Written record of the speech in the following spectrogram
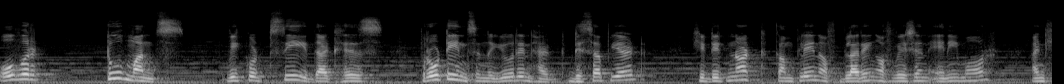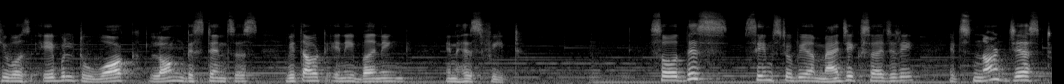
over 2 months we could see that his proteins in the urine had disappeared. He did not complain of blurring of vision anymore and he was able to walk long distances without any burning in his feet. So, this seems to be a magic surgery. It's not just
